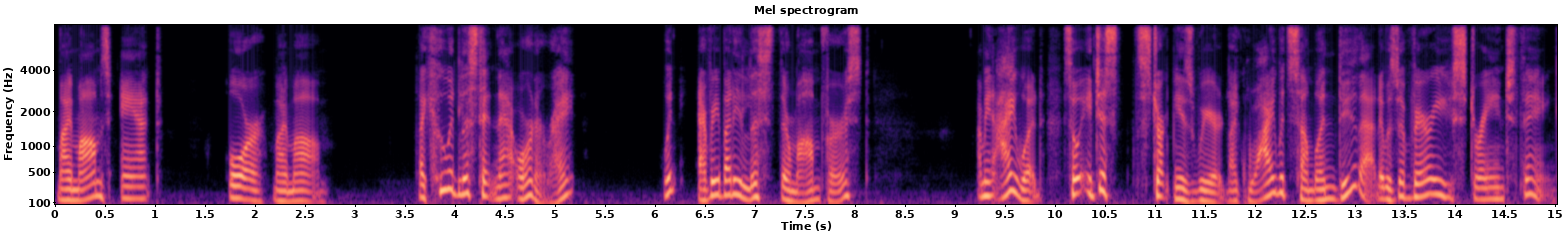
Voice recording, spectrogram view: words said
my mom's aunt, or my mom? Like, who would list it in that order, right? Wouldn't everybody list their mom first? I mean, I would. So it just struck me as weird. Like, why would someone do that? It was a very strange thing.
